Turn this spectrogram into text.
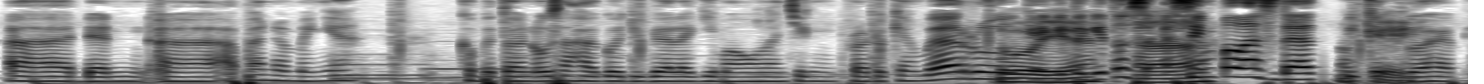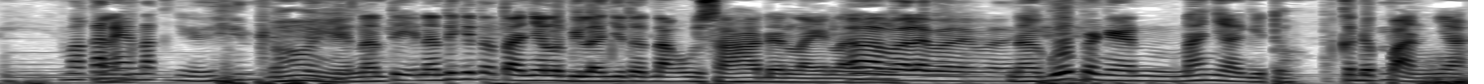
eh, dan eh, apa namanya kebetulan usaha gue juga lagi mau launching produk yang baru Oh, kayak ya? gitu-gitu Ah. simple as that bikin gue happy makan Nah. enak juga Oh iya, nanti nanti kita tanya lebih lanjut tentang usaha dan lain-lain. ah, boleh boleh boleh Nah, gue pengen nanya gitu, ke depannya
